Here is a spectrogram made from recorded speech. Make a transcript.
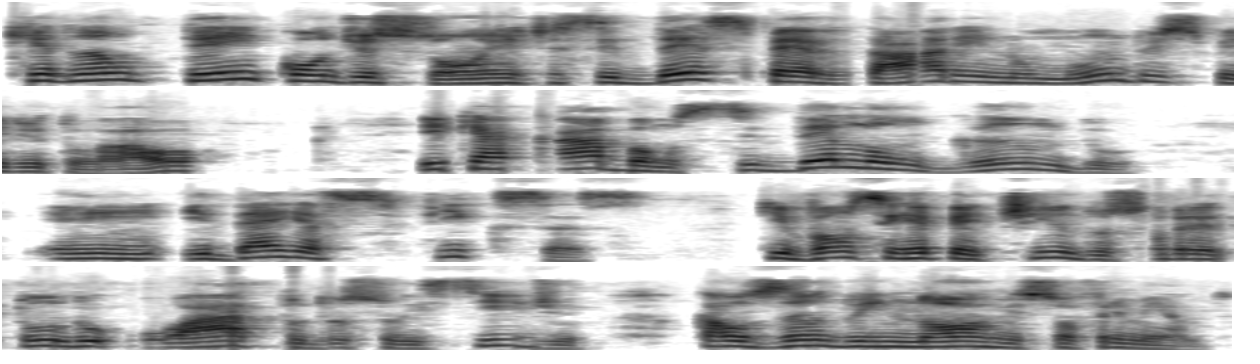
que não têm condições de se despertarem no mundo espiritual e que acabam se delongando em ideias fixas que vão se repetindo, sobretudo o ato do suicídio, causando enorme sofrimento.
